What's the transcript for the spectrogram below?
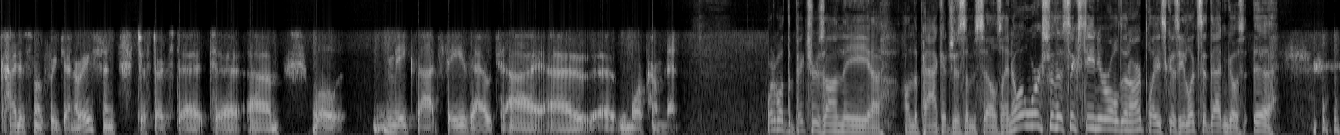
kind of smoke-free generation just starts to to um, will make that phase out uh, uh, more permanent. What about the pictures on the uh, on the packages themselves? I know it works for the 16 year old in our place because he looks at that and goes, "Ugh."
